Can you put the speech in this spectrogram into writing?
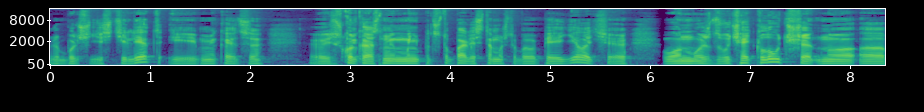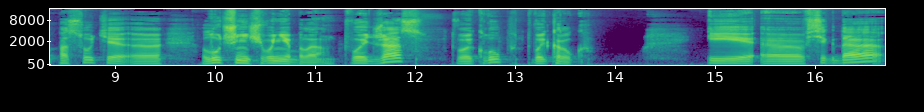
уже больше 10 лет, и мне кажется, сколько раз мы не подступались к тому, чтобы его переделать, э, он может звучать лучше, но по сути лучше ничего не было. Твой джаз, твой клуб, твой круг – и э, всегда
